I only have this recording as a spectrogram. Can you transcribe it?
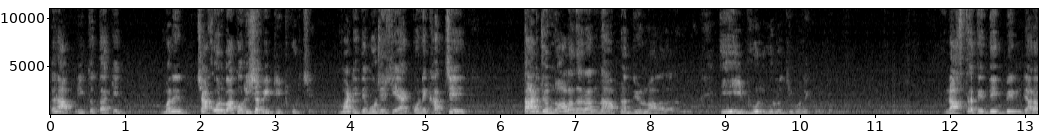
কারণ আপনি তো তাকে মানে চাকর বাকর হিসাবেই ট্রিট করছে মাটিতে বসে সে এক কোণে খাচ্ছে, তার জন্য আলাদা রান্না, আপনার জন্য আলাদা রান্না। এই ভুলগুলো জীবনে করবেন না। রাস্তাতে দেখবেন যারা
